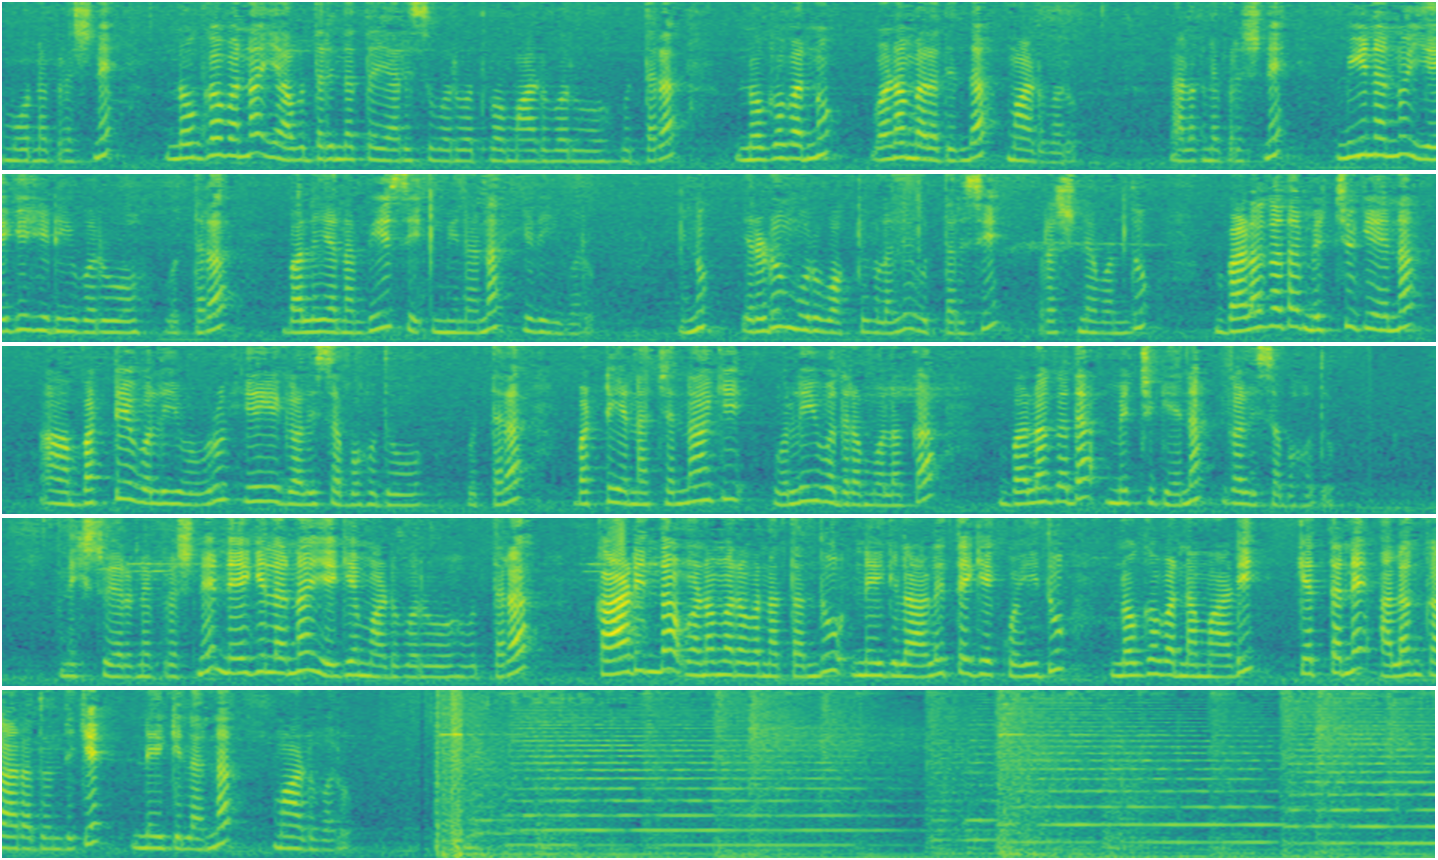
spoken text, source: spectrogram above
ಮೂರನೇ ಪ್ರಶ್ನೆ ನೊಗವನ್ನು ಯಾವುದರಿಂದ ತಯಾರಿಸುವರು ಅಥವಾ ಮಾಡುವರು ಉತ್ತರ, ನೊಗವನ್ನು ಒಣಮರದಿಂದ ಮಾಡುವರು. ನಾಲ್ಕನೇ ಪ್ರಶ್ನೆ, ಮೀನನ್ನು ಹೇಗೆ ಹಿಡಿಯುವರು? ಉತ್ತರ, ಬಲೆಯನ್ನು ಬೀಸಿ ಮೀನನ್ನು ಹಿಡಿಯುವರು. ಇನ್ನು ಎರಡು ಮೂರು ವಾಕ್ಯಗಳಲ್ಲಿ ಉತ್ತರಿಸಿ, ಪ್ರಶ್ನೆ ಒಂದು, ಬಳಗದ ಮೆಚ್ಚುಗೆಯನ್ನು ಬಟ್ಟೆ ಒಲಿಯುವವರು ಹೇಗೆ ಗಳಿಸಬಹುದು? ಉತ್ತರ, ಬಟ್ಟೆಯನ್ನು ಚೆನ್ನಾಗಿ ಒಲಿಯುವುದರ ಮೂಲಕ ಬಳಗದ ಮೆಚ್ಚುಗೆಯನ್ನು ಗಳಿಸಬಹುದು. ನೆಕ್ಸ್ಟ್ ಎರಡನೇ ಪ್ರಶ್ನೆ, ನೇಗಿಲನ್ನು ಹೇಗೆ ಮಾಡುವರು? ಉತ್ತರ, ಕಾಡಿಂದ ಒಣಮರವನ್ನು ತಂದು ನೇಗಿಲ ಅಳತೆಗೆ ಕೊಯ್ದು ನೊಗವನ್ನು ಮಾಡಿ ಕೆತ್ತನೆ ಅಲಂಕಾರದೊಂದಿಗೆ ನೇಗಿಲನ್ನು ಮಾಡುವರು.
